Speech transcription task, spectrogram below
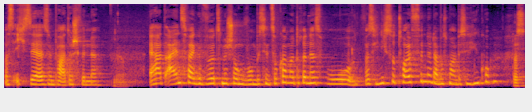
was ich sehr sympathisch finde. Er hat ein, zwei Gewürzmischungen, wo ein bisschen Zucker mit drin ist, wo, was ich nicht so toll finde, da muss man ein bisschen hingucken. Das,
